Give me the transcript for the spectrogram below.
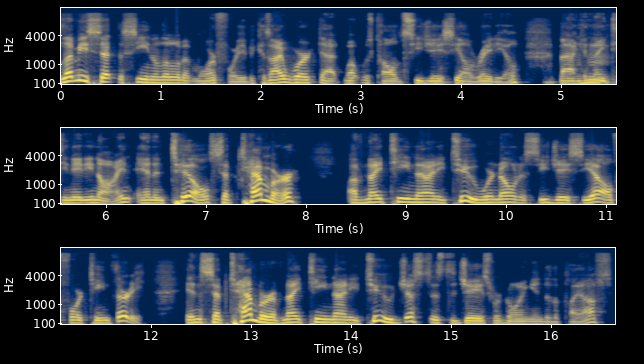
Let me set the scene a little bit more for you because I worked at what was called CJCL Radio back mm-hmm. in 1989, and until September of 1992 were known as CJCL 1430. In September of 1992, just as the Jays were going into the playoffs,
